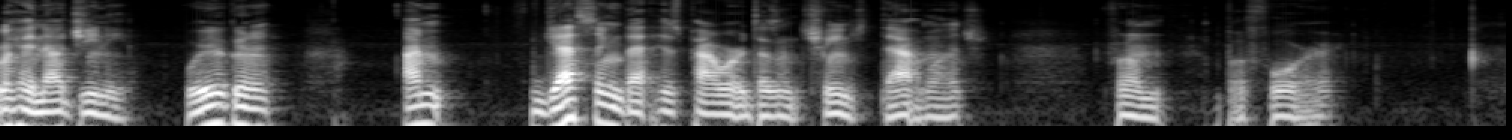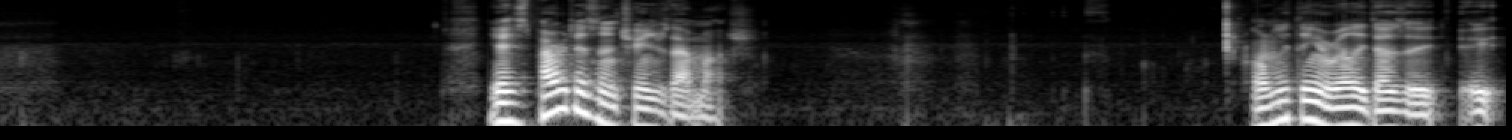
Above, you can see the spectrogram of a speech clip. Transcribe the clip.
Okay, now Genie. We're gonna. I'm guessing that his power doesn't change that much from before. Yeah, his power doesn't change that much. Only thing it really does it it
